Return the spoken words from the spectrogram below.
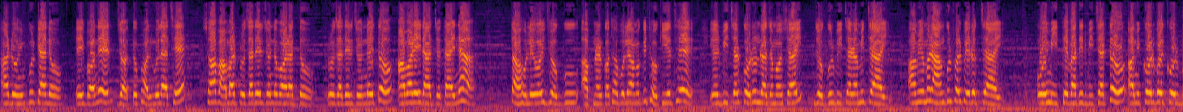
আর রহিমপুর কেন? এই বনের যত ফলমূল আছে সব আমার প্রজাদের জন্য বরাদ্দ। প্রজাদের জন্যই তো আমার এই রাজ্য তাই না? তাহলে ওই যজ্ঞ আপনার কথা বলে আমাকে ঠকিয়েছে? এর বিচার করুন রাজামশাই, যজ্ঞর বিচার আমি চাই। আমি আমার আঙ্গুর ফল ফেরত চাই। ওই মিথ্যেবাদীর বিচার তো আমি করবই করব।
